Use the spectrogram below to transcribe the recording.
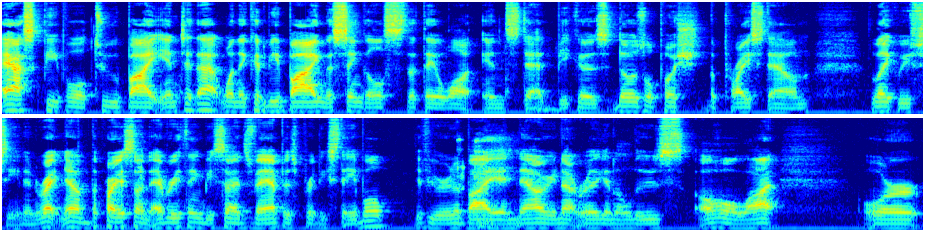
ask people to buy into that when they could be buying the singles that they want instead, because those will push the price down. Like we've seen, and right now the price on everything besides Vamp is pretty stable. If you were to buy in now, you're not really going to lose a whole lot. Or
